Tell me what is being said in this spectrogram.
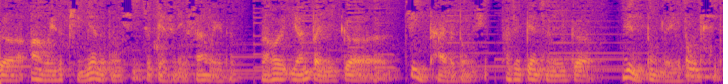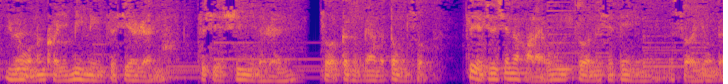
个二维的平面的东西就变成了一个三维的，然后原本一个静态的东西，它就变成了一个。运动的一个东西，因为我们可以命令这些人、这些虚拟的人做各种各样的动作，这也就是现在好莱坞做那些电影所用的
